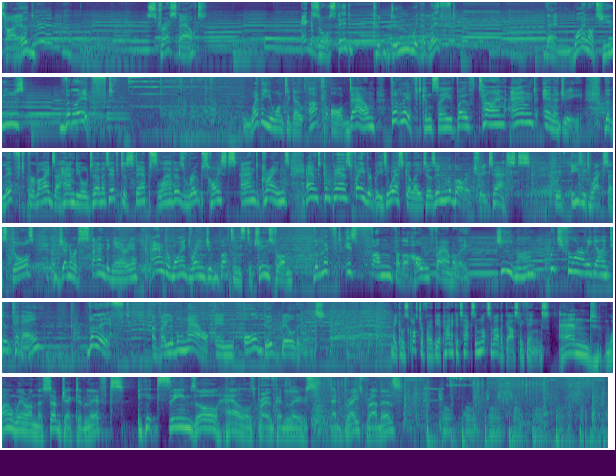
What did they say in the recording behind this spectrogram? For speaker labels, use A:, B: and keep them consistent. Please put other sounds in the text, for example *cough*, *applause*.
A: Tired? Stressed out? Exhausted? Could do with a lift? Then why not use the lift? Whether you want to go up or down, the lift can save both time and energy. The lift provides a handy alternative to steps, ladders, ropes, hoists, and cranes, and compares favourably to escalators in laboratory tests. With easy to access doors, a generous standing area, and a wide range of buttons to choose from, the lift is fun for the whole family.
B: Gee, Mom, which floor are we going to today?
A: The lift, available now in all good buildings may cause claustrophobia, panic attacks, and lots of other ghastly things.
C: And while we're on the subject of lifts, it seems all hell's broken loose at Grace Brothers.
